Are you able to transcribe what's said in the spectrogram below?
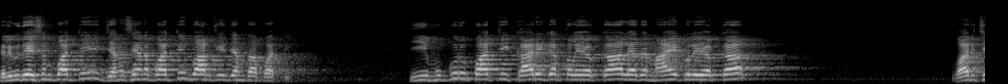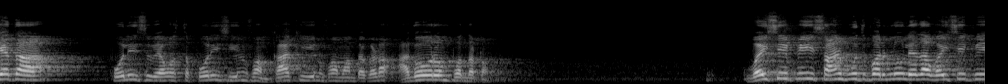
Telugu Desam party Janasena party Bharatiya Janata party. ఈ ముగ్గురు పార్టీ కార్యకర్తల యొక్క లేదా నాయకుల యొక్క వారి చేత పోలీసు వ్యవస్థ పోలీసు యూనిఫామ్ కాకి యూనిఫామ్ అంతా కూడా అగౌరవం పొందటం. వైసీపీ సానుభూతి పరులు లేదా వైసీపీ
